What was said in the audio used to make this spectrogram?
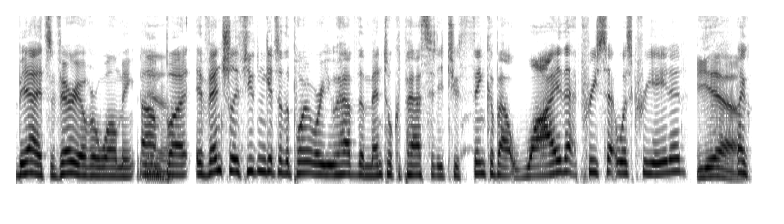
Yeah, it's very overwhelming. Um, Yeah. But eventually, if you can get to the point where you have the mental capacity to think about why that preset was created, Yeah, like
